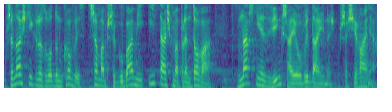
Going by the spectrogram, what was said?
Przenośnik rozładunkowy z trzema przegubami i taśma prętowa znacznie zwiększają wydajność przesiewania.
